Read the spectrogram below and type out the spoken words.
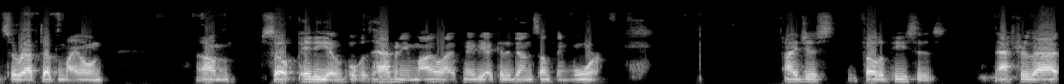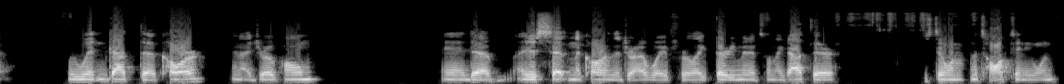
so wrapped up in my own um, self pity of what was happening in my life, maybe I could have done something more. I just fell to pieces. After that, we went and got the car, and I drove home. And uh, I just sat in the car in the driveway for like 30 minutes when I got there. Just didn't want to talk to anyone.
